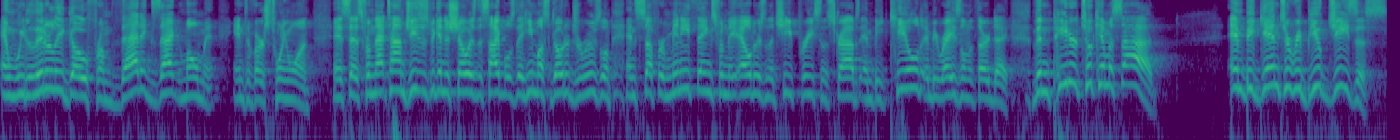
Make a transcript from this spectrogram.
And we literally go from that exact moment into verse 21. And it says, From that time, Jesus began to show his disciples that he must go to Jerusalem and suffer many things from the elders and the chief priests and the scribes and be killed and be raised on the third day. Then Peter took him aside and began to rebuke Jesus.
